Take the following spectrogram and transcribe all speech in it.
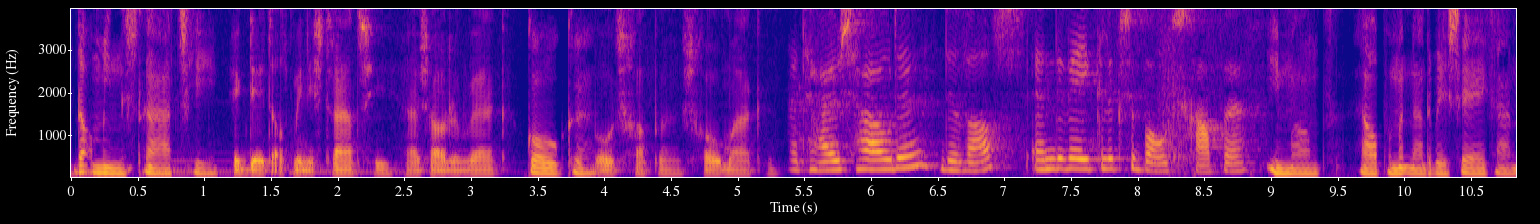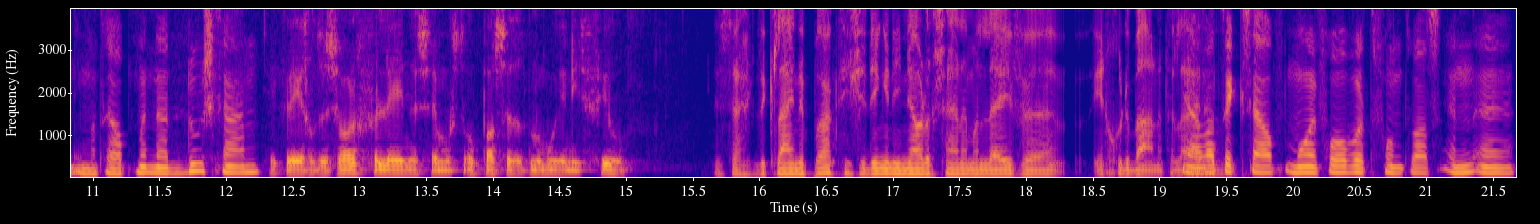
de administratie. Ik deed administratie, huishoudelijk werk, koken, boodschappen, schoonmaken. Het huishouden, de was en de wekelijkse boodschappen. Iemand helpen met naar de wc gaan, iemand helpen met naar de douche gaan. Ik regelde zorgverleners en moest oppassen dat mijn moeder niet viel. Dus eigenlijk de kleine praktische dingen die nodig zijn om een leven in goede banen te leiden. Ja, wat ik zelf een mooi voorbeeld vond was een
